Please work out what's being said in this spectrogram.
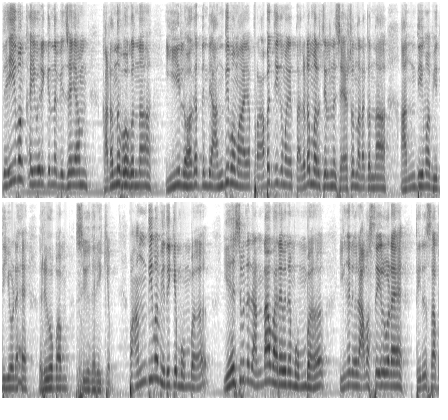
ദൈവം കൈവരിക്കുന്ന വിജയം കടന്നു പോകുന്ന ഈ ലോകത്തിന്റെ അന്തിമമായ പ്രാപഞ്ചികമായ തകിടം മറിച്ചിലിന് ശേഷം നടക്കുന്ന അന്തിമ വിധിയുടെ രൂപം സ്വീകരിക്കും. അപ്പം അന്തിമ വിധിക്ക് മുമ്പ് യേശുവിന്റെ രണ്ടാം വരവിന് മുമ്പ് ഇങ്ങനെ ഒരു അവസ്ഥയിലൂടെ തിരുസഭ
